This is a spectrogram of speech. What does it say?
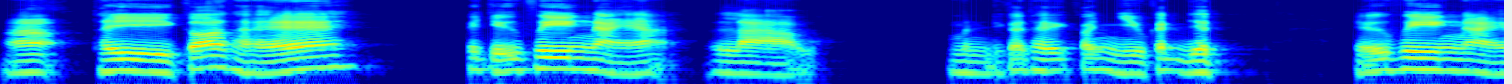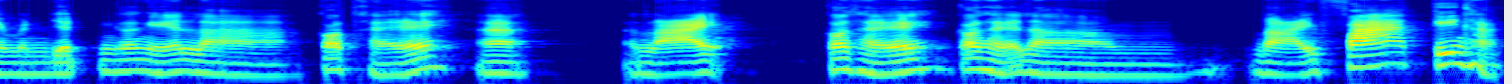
à, thì có thể cái chữ phiên này á, là mình có thể có nhiều cách dịch. Chữ phiên này mình dịch có nghĩa là có thể à, lại có thể có thể là lại phá kiến hoặc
